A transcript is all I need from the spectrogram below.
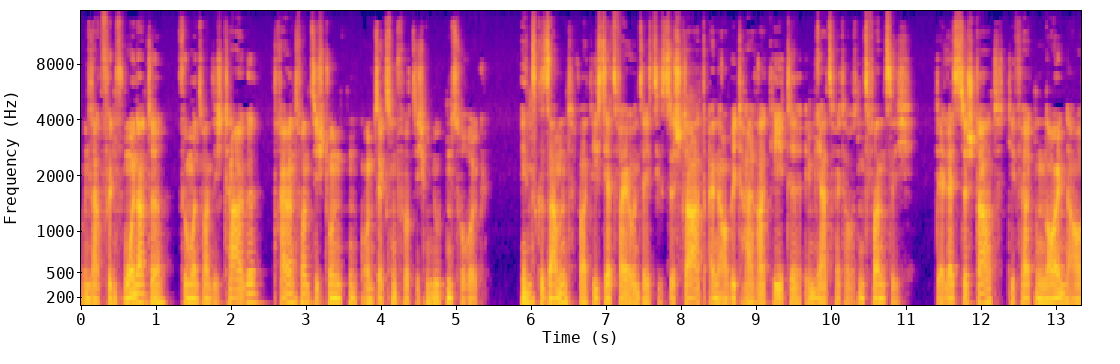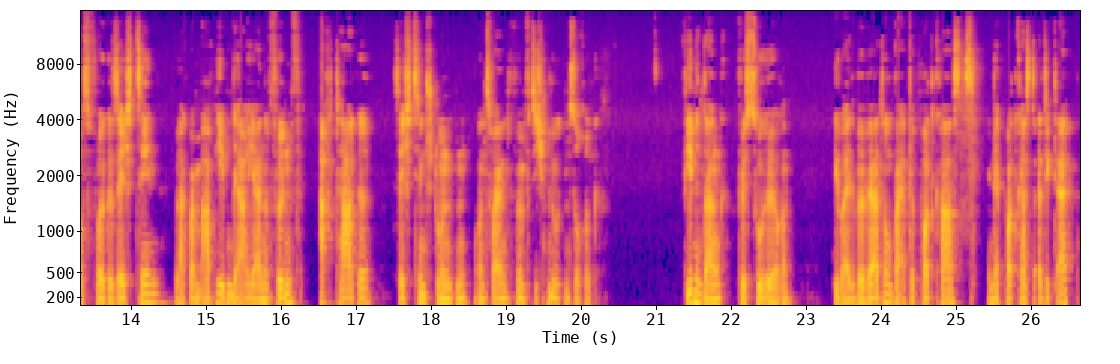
und lag fünf Monate, 25 Tage, 23 Stunden und 46 Minuten zurück. Insgesamt war dies der 62. Start einer Orbitalrakete im Jahr 2020. Der letzte Start, die Falcon 9 aus Folge 16, lag beim Abheben der Ariane 5 8 Tage, 16 Stunden und 52 Minuten zurück. Vielen Dank fürs Zuhören über eine Bewertung bei Apple Podcasts, in der Podcast Addict App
